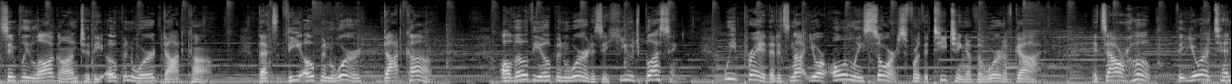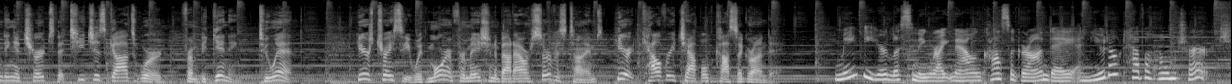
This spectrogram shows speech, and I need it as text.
Simply log on to theopenword.com. That's theopenword.com. Although the open word is a huge blessing, we pray that it's not your only source for the teaching of the Word of God. It's our hope that you're attending a church that teaches God's Word from beginning to end. Here's Tracy with more information about our service times here at Calvary Chapel Casa Grande. Maybe you're listening right now in Casa Grande and you don't have a home church.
